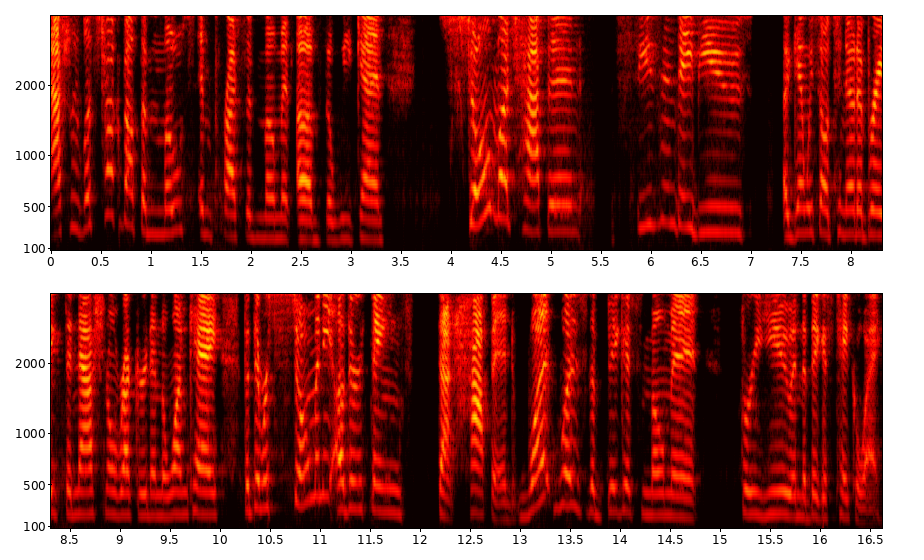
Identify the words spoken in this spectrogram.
Ashley, let's talk about the most impressive moment of the weekend. So much happened. Season debuts, again, we saw Tinoda break the national record in the 1K, but there were so many other things that happened. What was the biggest moment for you and the biggest takeaway?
